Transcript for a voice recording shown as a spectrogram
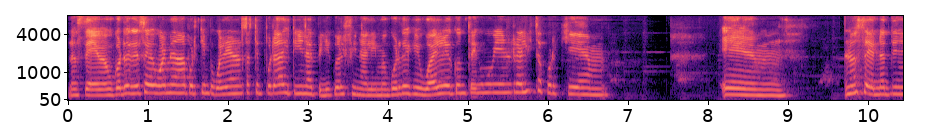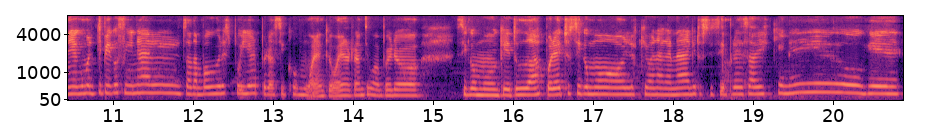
no sé, me acuerdo que eso igual me daba por tiempo, igual eran otras temporadas y tenía la película al final, y me acuerdo que igual lo encontré como bien realista porque, em, no sé, no tenía como el típico final, o sea, tampoco quiero spoiler, pero así como, bueno, que re antigua, pero así como que tú dabas por hecho, así como los que van a ganar, que tú sí siempre sabes quién es, o que,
